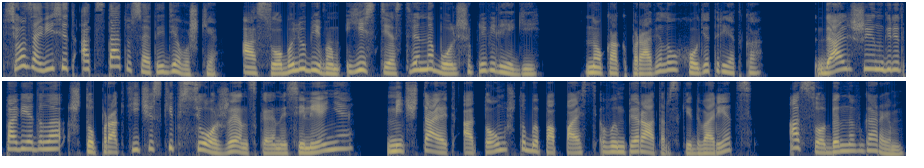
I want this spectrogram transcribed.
Все зависит от статуса этой девушки. Особо любимым, естественно, больше привилегий. Но, как правило, уходят редко. Дальше Ингрид поведала, что практически все женское население мечтает о том, чтобы попасть в императорский дворец, особенно в гарем.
